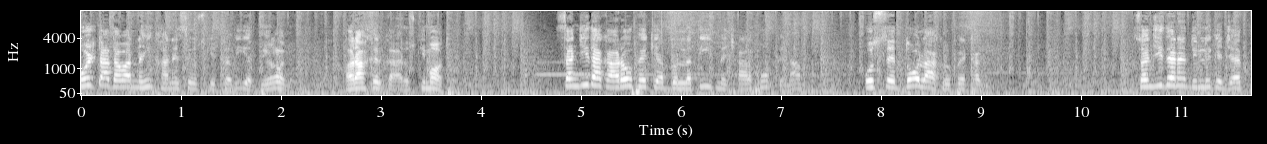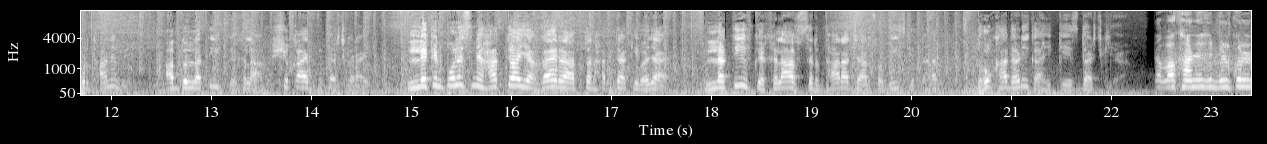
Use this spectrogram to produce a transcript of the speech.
उल्टा दवा नहीं खाने से उसकी तबीयत बिगड़ गई और आखिरकार उसकी मौत हो गई। संजीदा का आरोप है कि अब्दुल लतीफ ने झाड़ फूंक के नाम पर उससे दो लाख रुपए ठगी। संजीदा ने दिल्ली के जैतपुर थाने में अब्दुल लतीफ के खिलाफ शिकायत भी दर्ज कराई। लेकिन पुलिस ने हत्या या गैर इरादतन हत्या की बजाय लतीफ के खिलाफ सिर्फ़ धारा 420 के तहत धोखाधड़ी का ही केस दर्ज किया। दवा खाने से बिल्कुल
